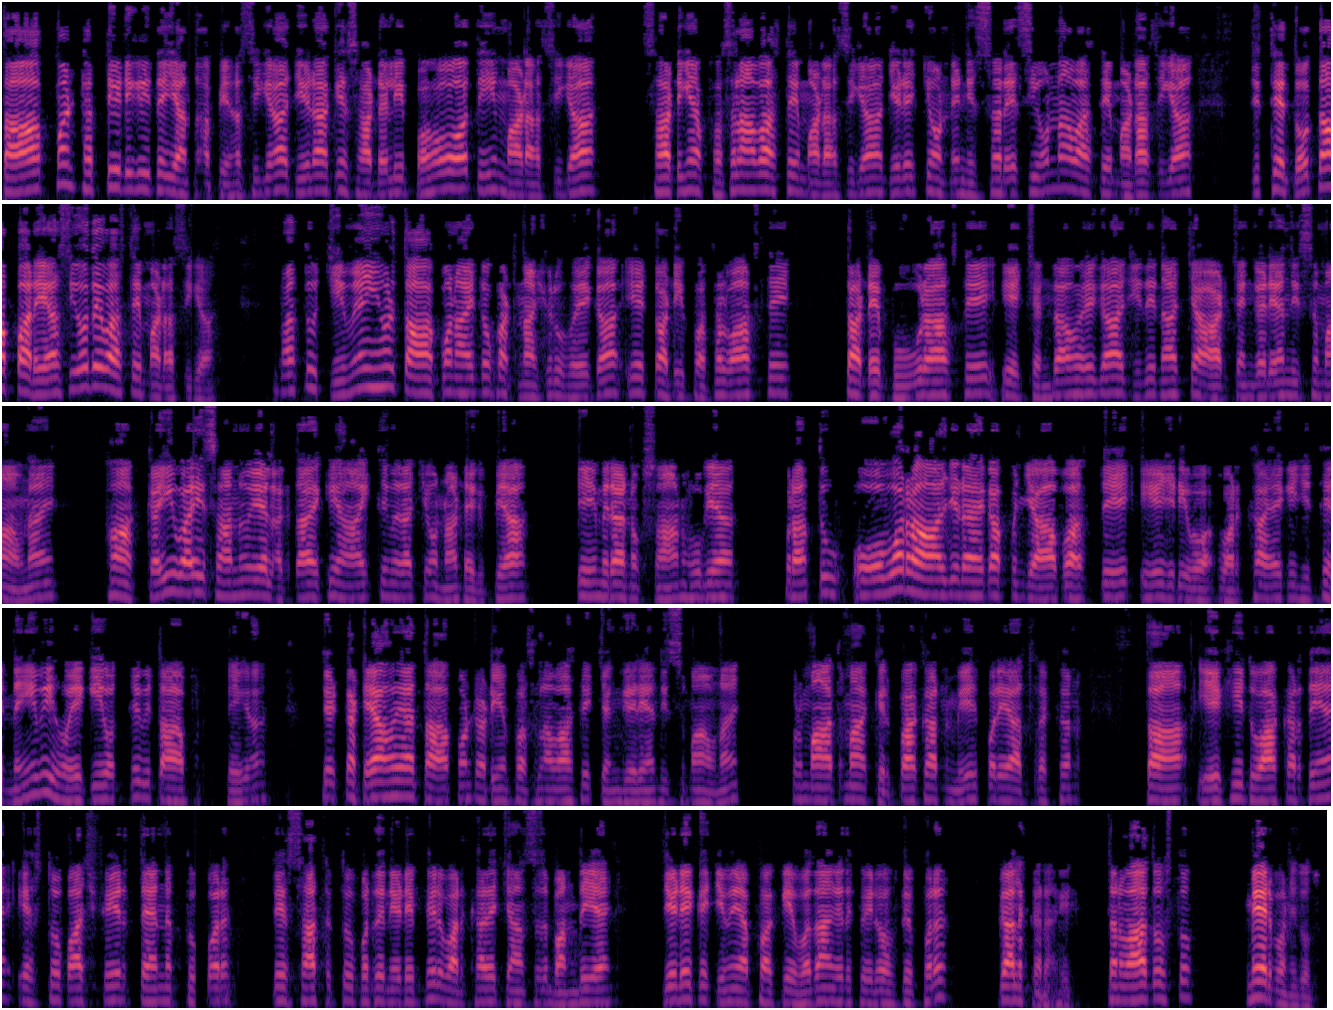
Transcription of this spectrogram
ਤਾਪਮਾਨ 38 ਡਿਗਰੀ ਤੇ ਜਾਂਦਾ ਪਿਆ ਸੀਗਾ, ਜਿਹੜਾ ਕਿ ਸਾਡੇ ਲਈ ਬਹੁਤ ਹੀ ਮਾੜਾ ਸੀਗਾ। ਸਾਡੀਆਂ ਫਸਲਾਂ ਵਾਸਤੇ ਮਾੜਾ ਸੀਗਾ, ਜਿਹੜੇ ਝੋਨੇ ਨਿਸਰ ਰਹੇ ਸੀ, ਉਹਨਾਂ ਵਾਸਤੇ ਮਾੜਾ ਸੀਗਾ, ਜਿੱਥੇ ਦੁੱਧਾ ਭਰਿਆ ਸੀ, ਉਹਦੇ ਵਾਸਤੇ ਮਾੜਾ ਸੀਗਾ। ਪਰੰਤੂ ਜਿਵੇਂ ਹੀ ਹੁਣ ਤਾਪਮਾਨ ਅੱਜ ਤੋਂ ਘਟਣਾ ਸ਼ੁਰੂ ਹੋਏਗਾ, ਇਹ ਤੁਹਾਡੀ ਫਸਲ ਵਾਸਤੇ, ਤੁਹਾਡੇ ਬੂਰ ਵਾਸਤੇ, ਇਹ ਚੰਗਾ ਹੋਏਗਾ, ਜਿਹਦੇ ਨਾਲ ਝਾੜ ਚੰਗੜਿਆਂ ਦੀ ਸੰਭਾਵਨਾ ਹੈ। ਹਾਂ, ਕਈ ਵਾਰੀ ਸਾਨੂੰ ਇਹ ਲੱਗਦਾ ਹੈ ਕਿ ਹਾਂ, ਇੱਥੇ ਮੇਰਾ ਝੋਨਾ ਡਿੱਗ ਪਿਆ, ਇਹ ਮੇਰਾ ਨੁਕਸਾਨ ਹੋ ਗਿਆ। ਪਰੰਤੂ ਓਵਰਆਲ ਜਿਹੜਾ ਹੈਗਾ ਪੰਜਾਬ ਵਾਸਤੇ, ਇਹ ਜਿਹੜੀ ਵ- ਵਰਖਾ ਹੈਗੀ, ਜਿੱਥੇ ਨਹੀਂ ਵੀ ਹੋਏਗੀ, ਉੱਥੇ ਵੀ ਤਾਪਮਾਨ ਘਟੇਗਾ ਤੇ ਘਟਿਆ ਹੋਇਆ ਤਾਪਮਾਨ ਤੁਹਾਡੀਆਂ ਫਸਲਾਂ ਵਾਸਤੇ ਚੰਗੇ ਰਹਿਣ ਦੀ ਸੰਭਾਵਨਾ ਹੈ। ਪਰਮਾਤਮਾ ਕਿਰਪਾ ਕਰਨ, ਮਿਹਰ ਭਰੇ ਹੱਥ ਰੱਖਣ, ਤਾਂ ਇੱਕ ਹੀ ਦੁਆ ਕਰਦੇ ਹਾਂ। ਇਸ ਤੋਂ ਬਾਅਦ ਫਿਰ 3 ਅਕਤੂਬਰ ਤੇ 7 ਅਕਤੂਬਰ ਦੇ ਨੇੜੇ ਫਿਰ ਵਰਖਾ ਦੇ ਚਾਂਸਸ ਬਣਦੇ ਆ, ਜਿਹੜੇ ਕਿ ਜਿਵੇਂ ਆਪਾਂ ਅੱਗੇ ਵਧਾਂਗੇ ਤੇ ਫਿਰ ਉਸ ਦੇ ਉੱਪਰ ਗੱਲ ਕਰਾਂਗੇ। ਧੰਨਵਾਦ ਦੋਸਤੋ, ਮਿਹਰਬਾਨੀ ਦੋਸਤੋ।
